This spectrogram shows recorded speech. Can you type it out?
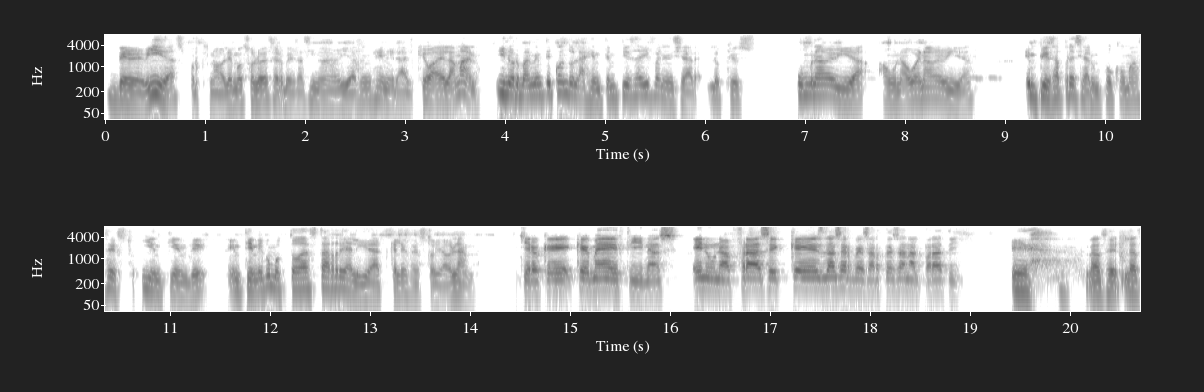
de bebidas, porque no hablemos solo de cerveza, sino de bebidas en general que va de la mano. Y normalmente cuando la gente empieza a diferenciar lo que es una bebida a una buena bebida, empieza a apreciar un poco más esto y entiende, entiende como toda esta realidad que les estoy hablando. Quiero que, que me definas en una frase qué es la cerveza artesanal para ti. Eh, la, la,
